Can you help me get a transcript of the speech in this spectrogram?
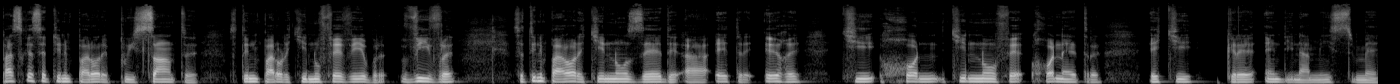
parce que c'est une parole puissante, c'est une parole qui nous fait vivre, vivre. C'est une parole qui nous aide à être heureux, qui, qui nous fait renaître et qui crée un dynamisme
